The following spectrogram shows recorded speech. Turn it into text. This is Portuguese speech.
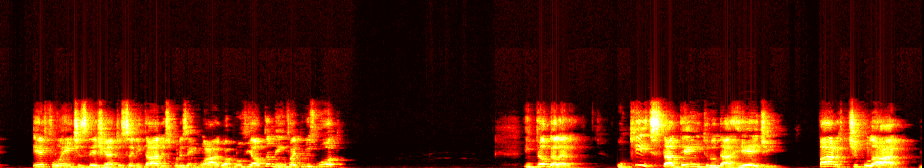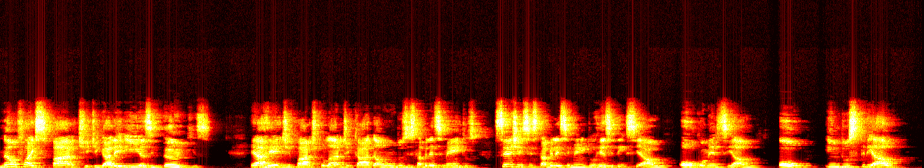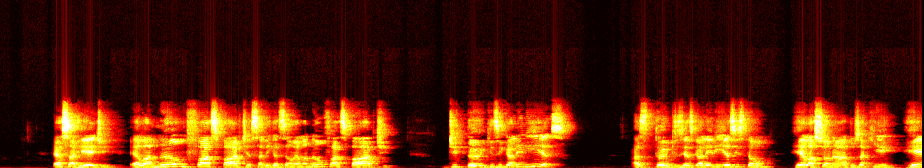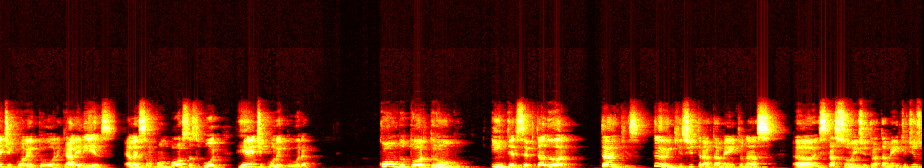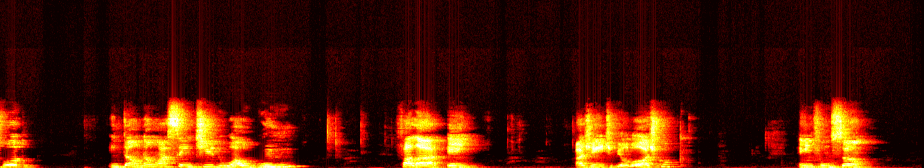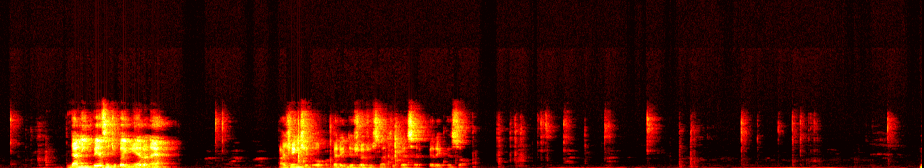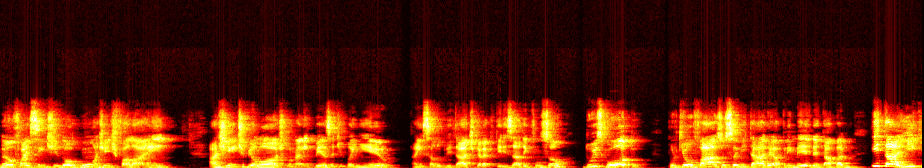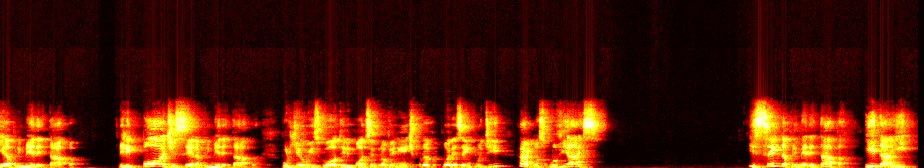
efluentes dejetos sanitários. Por exemplo, a água pluvial também vai para o esgoto. Então, galera, o que está dentro da rede particular não faz parte de galerias e tanques. É a rede particular de cada um dos estabelecimentos, seja esse estabelecimento residencial ou comercial ou industrial. Essa rede, ela não faz parte, essa ligação, ela não faz parte de tanques e galerias. As tanques e as galerias estão relacionados aqui. Rede coletora, galerias, elas são compostas por rede coletora, condutor tronco, interceptador, tanques, tanques de tratamento nas uh, estações de tratamento de esgoto. Então, não há sentido algum falar em agente biológico em função da limpeza de banheiro, né? A gente. Opa, peraí, deixa eu ajustar aqui. Peraí, pessoal. Não faz sentido algum a gente falar em agente biológico na limpeza de banheiro, a insalubridade caracterizada em função do esgoto, porque o vaso sanitário é a primeira etapa. E daí que é a primeira etapa? Ele pode ser a primeira etapa, porque o esgoto ele pode ser proveniente, por, exemplo, de águas pluviais. E sendo a primeira etapa, e daí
